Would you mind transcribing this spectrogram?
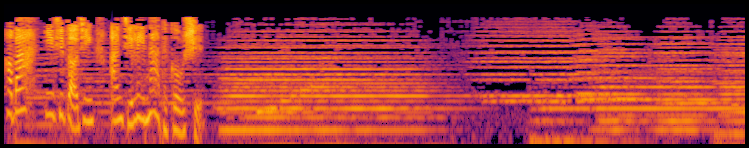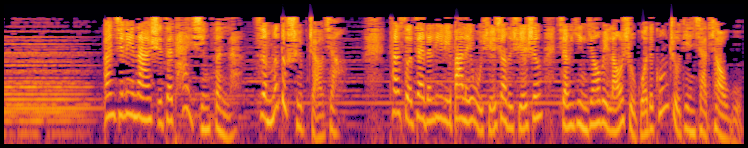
好吧，一起走进安吉丽娜的故事。安吉丽娜实在太兴奋了，怎么都睡不着觉。她所在的莉莉芭蕾舞学校的学生将应邀为老鼠国的公主殿下跳舞，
